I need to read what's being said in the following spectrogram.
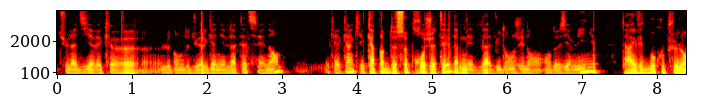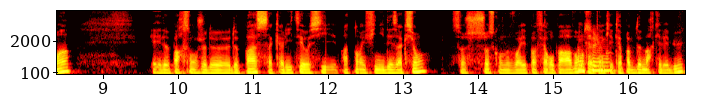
Tu, l'as dit avec euh, le nombre de duels gagnés de la tête, c'est énorme. Et quelqu'un qui est capable de se projeter, d'amener du danger en deuxième ligne, d'arriver de beaucoup plus loin. Et de par son jeu de, passe, sa qualité aussi, maintenant il finit des actions, chose qu'on ne voyait pas faire auparavant, quelqu'un qui est capable de marquer des buts.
